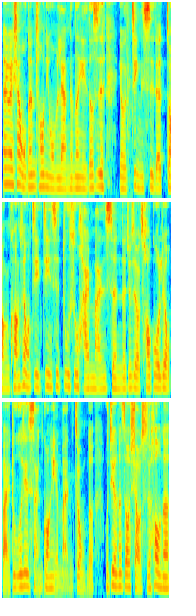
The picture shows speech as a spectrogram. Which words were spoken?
那因为像我跟 Tony，我们两个呢也都是有近视的状况。像我自己近视度数还蛮深的，就是有超过六百度，而且散光也蛮重的。我记得那时候小时候呢。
